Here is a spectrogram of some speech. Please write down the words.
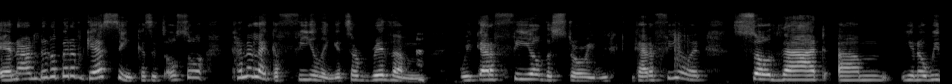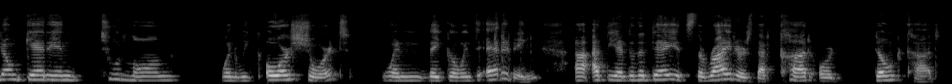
and our little bit of guessing, because it's also kind of like a feeling, it's a rhythm. We got to feel the story, we got to feel it so that, um, you know, we don't get in too long when we, or short when they go into editing uh, at the end of the day, it's the writers that cut or don't cut,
